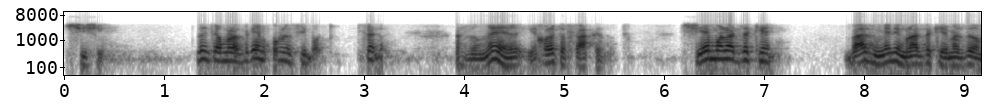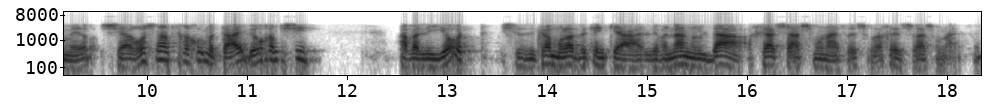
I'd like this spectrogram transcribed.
שישי. זה נקרא מולד זקן מכל מיני סיבות. בסדר. אז הוא אומר, יכול להיות תופעה כזאת, שיהיה מולד זקן. ואז ממני מולד זקן, מה זה אומר? שהראש שלנו צריך לחול מתי? ביום חמישי. אבל להיות שזה נקרא מולד זקן, כי הלבנה נולדה אחרי השעה 18, אחרי השעה 18,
